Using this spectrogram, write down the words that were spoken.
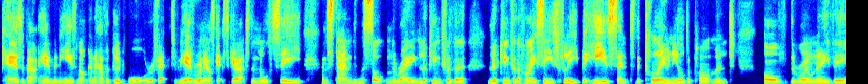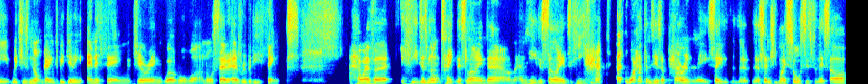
cares about him and he is not going to have a good war effectively. Everyone else gets to go out to the North Sea and stand in the salt and the rain looking for the looking for the high seas fleet but he is sent to the colonial department of the Royal Navy which is not going to be doing anything during World War 1 or so everybody thinks However, he does not take this line down and he decides he had. Uh, what happens is apparently, so essentially, my sources for this are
